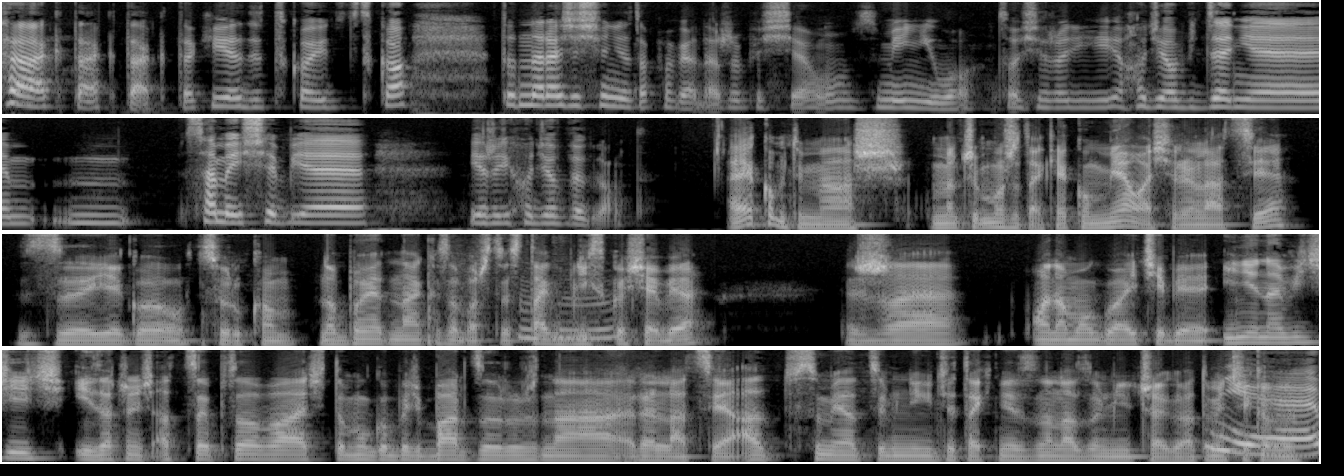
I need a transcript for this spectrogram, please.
tak, tak, tak, tak, i Edytko, Edytko. To na razie się nie zapowiada, żeby się zmieniło coś, jeżeli chodzi o widzenie mm, samej siebie, jeżeli chodzi o wygląd. A jaką ty masz, znaczy może tak, jaką miałaś relację z jego córką? No bo jednak, zobacz, to jest tak Mhm. blisko siebie, że ona mogła i ciebie i nienawidzić, i zacząć akceptować. To mogła być bardzo różna relacja, a w sumie o tym nigdzie tak nie znalazłem niczego. A to Nie, ciekawe.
